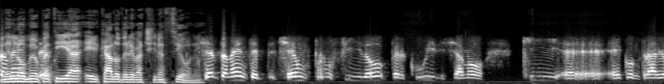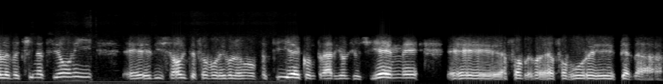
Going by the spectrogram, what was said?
nell'omeopatia e il calo delle vaccinazioni? Certamente c'è un profilo per cui diciamo, chi eh, è contrario alle vaccinazioni eh, di solito è favorevole all'omeopatia, è contrario agli OGM, eh, a, fav- a, favore della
